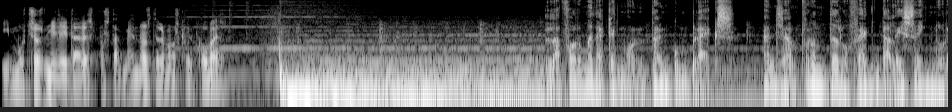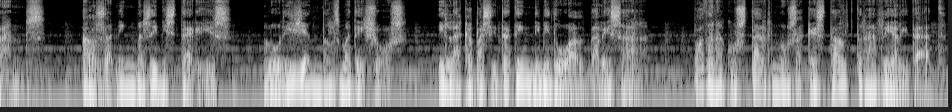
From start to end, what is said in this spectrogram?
y muchos militares, pues también nos tenemos que comer. La forma d'aquest món tan complex ens enfronta l'ofec de l'ésser ignorants, els enigmes i misteris, l'origen dels mateixos i la capacitat individual de l'ésser poden acostar-nos a aquesta altra realitat.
